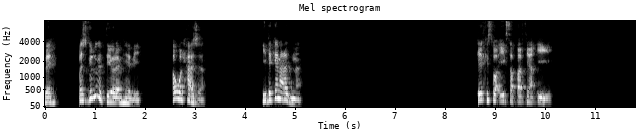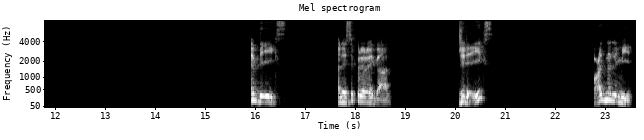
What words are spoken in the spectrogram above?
باهي باش تقول لنا ال théorème هذه. أول حاجة إذا كان عندنا quel que soit x appartient à i f de x elle est supérieure ou g وعندنا الليميت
